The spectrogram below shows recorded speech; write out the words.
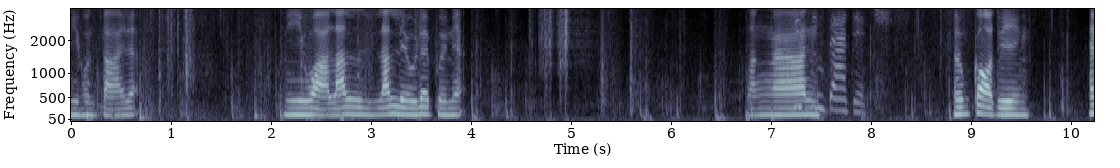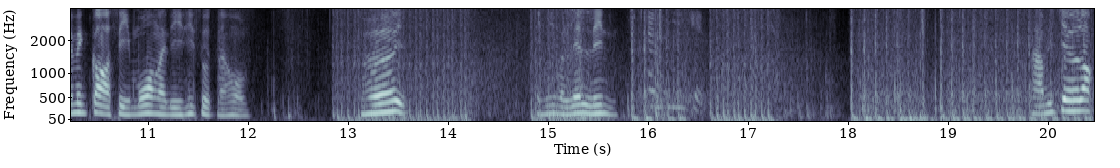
มีคนตายแล้วย มีหว่าลั่นลั่นเร็วด้วยปืนเนี้ยพลังงาน Using bandage. เพิ่มเกาะตัวเอง ให้เป็นเกาะสีม่วงอะดีที่สุดนะผม เฮ้ยไอ้นี่มันเล่นลิ้น Enemy hit. หาไม่เจอหรอก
